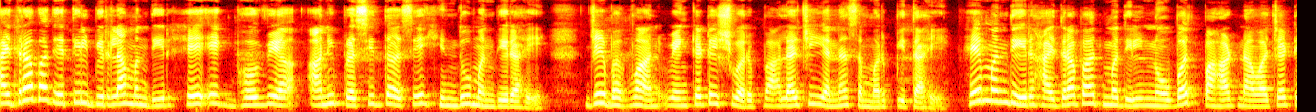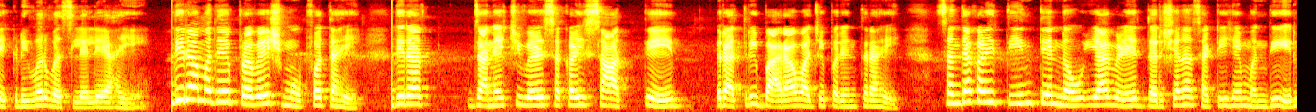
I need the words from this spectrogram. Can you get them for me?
हैदराबाद येथील बिर्ला मंदिर हे एक भव्य आणि प्रसिद्ध असे हिंदू मंदिर आहे जे भगवान व्यंकटेश्वर बालाजी यांना समर्पित आहे. हे मंदिर हैदराबादमधील नौबत पहाड नावाच्या टेकडीवर वसलेले आहे. मंदिरामध्ये प्रवेश मोफत आहे. मंदिरात जाण्याची वेळ सकाळी सात ते रात्री बारा वाजेपर्यंत आहे संध्याकाळी तीन ते नऊ या वेळेत दर्शनासाठी हे मंदिर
